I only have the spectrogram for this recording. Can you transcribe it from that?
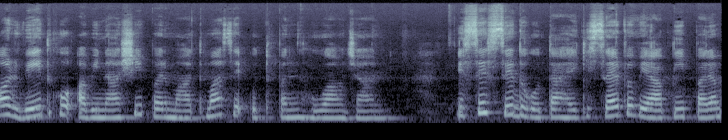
और वेद को अविनाशी परमात्मा से उत्पन्न हुआ जान। इससे सिद्ध होता है कि सर्वव्यापी परम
